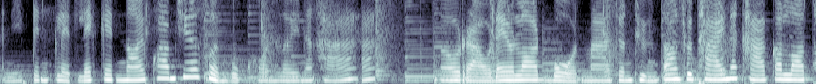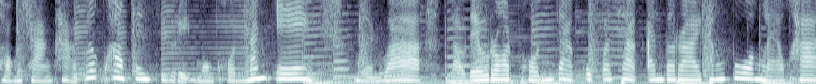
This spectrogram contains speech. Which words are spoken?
อันนี้เป็นเกล็ดเล็กเกล็ดน้อยความเชื่อส่วนบุคคลเลยนะคะเมื่อเราได้ลอดโบสถ์มาจนถึงตอนสุดท้ายนะคะ ก็ลอดท้องช้างค่ะ เพื่อความเป็นสิริมงคลนั่นเอง เหมือนว่าเราได้รอดพ้นจากอุปสรรคอันตรายทั้งปวงแล้วค่ะ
